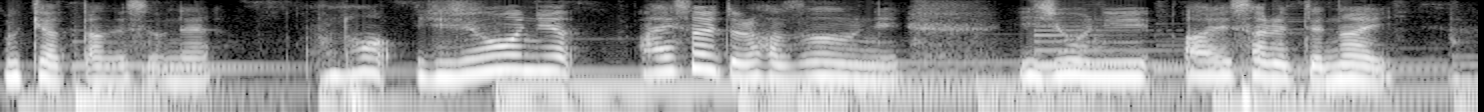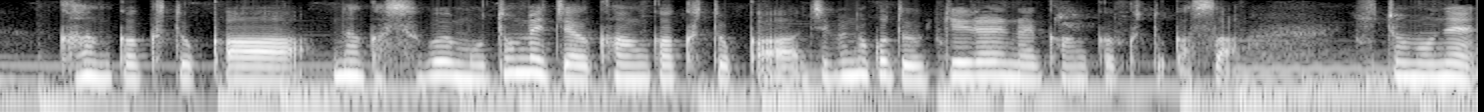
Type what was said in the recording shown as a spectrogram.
向き合ったんですよね。この異常に愛されてるはずなのに異常に愛されてない感覚とかなんかすごい求めちゃう感覚とか自分のこと受け入れられない感覚とかさ人のね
